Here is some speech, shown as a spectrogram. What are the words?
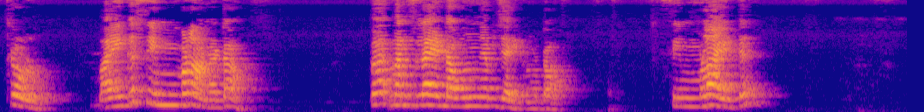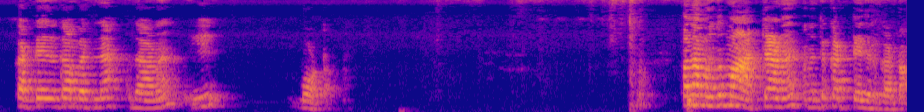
ഇത്ര ഉള്ളു. ഭയങ്കര സിമ്പിളാണ് കേട്ടോ. ഇപ്പൊ മനസ്സിലായിണ്ടാവും എന്ന് ഞാൻ വിചാരിക്കുന്നു കേട്ടോ. സിമ്പിളായിട്ട് കട്ട് ചെയ്തെടുക്കാൻ പറ്റുന്ന ഇതാണ് ഈ ബോട്ടം അപ്പൊ നമ്മളിത് മാറ്റാണ് എന്നിട്ട് കട്ട് ചെയ്തെടുക്കാം കേട്ടോ.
